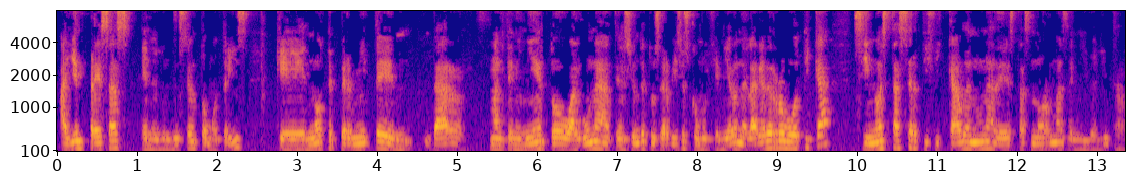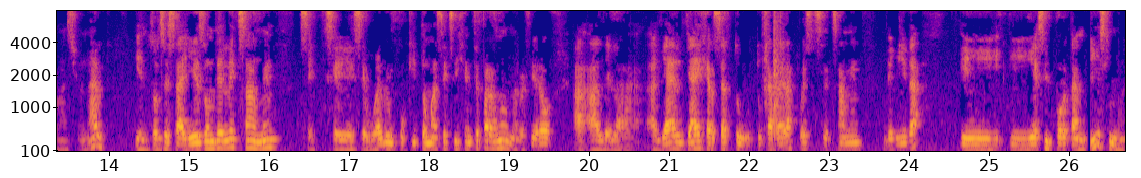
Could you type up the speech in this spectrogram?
Hay empresas en la industria automotriz que no te permiten dar mantenimiento o alguna atención de tus servicios como ingeniero en el área de robótica si no estás certificado en una de estas normas de nivel internacional. Y entonces ahí es donde el examen se, se, se vuelve un poquito más exigente para uno, me refiero al de la, a ya, ya ejercer tu, tu carrera, pues ese examen de vida, y, y es importantísimo.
